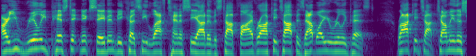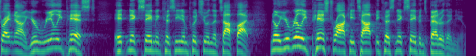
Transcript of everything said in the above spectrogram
Are you really pissed at Nick Saban because he left Tennessee out of his top five, Rocky Top? Is that why you're really pissed? Rocky Top, tell me this right now. You're really pissed at Nick Saban because he didn't put you in the top five. No, you're really pissed, Rocky Top, because Nick Saban's better than you.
